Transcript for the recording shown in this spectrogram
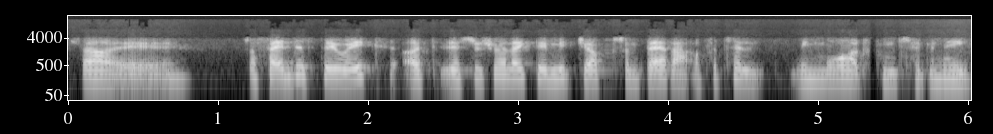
så, øh, så fandtes det jo ikke. Og jeg synes jo heller ikke, det er mit job som datter at fortælle min mor, at hun er terminal.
